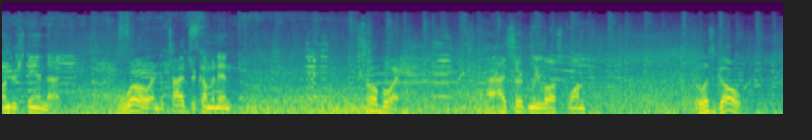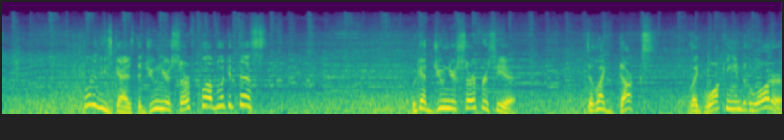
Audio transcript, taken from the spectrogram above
understand that. Whoa, and the tides are coming in. Oh boy. I, I certainly lost one. So let's go. What are these guys? The Junior Surf Club? Look at this. We got junior surfers here. They're like ducks, like walking into the water.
